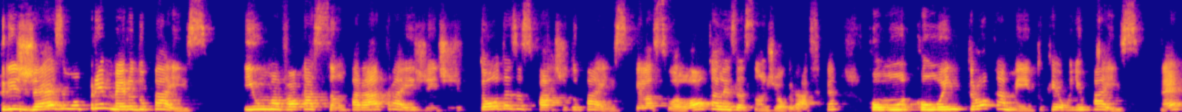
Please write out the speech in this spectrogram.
31 do país, e uma vocação para atrair gente de todas as partes do país, pela sua localização geográfica, com, com o entrocamento que une o país. Né?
